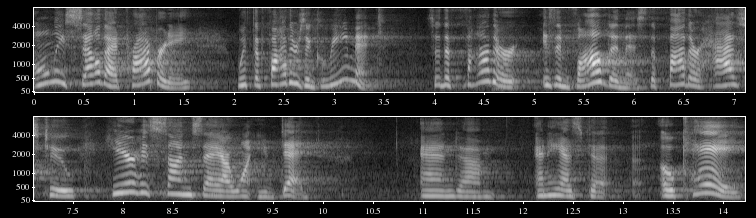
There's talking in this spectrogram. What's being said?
only sell that property with the father's agreement. So the father is involved in this. The father has to hear his son say, I want you dead. And, um, and he has to okay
